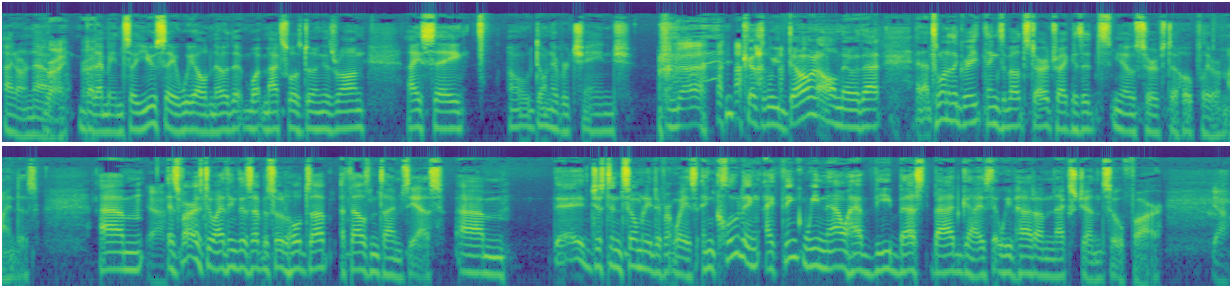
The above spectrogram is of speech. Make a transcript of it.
I don't know. Right, But right. I mean, so you say we all know that what Maxwell's doing is wrong. I say, oh, don't ever change. Because we don't all know that. And that's one of the great things about Star Trek is it's, you know, serves to hopefully remind us. Um, Yeah. As far as do I think this episode holds up? A thousand times yes. Um, eh, just in so many different ways, including I think we now have the best bad guys that we've had on next gen so far. Yeah.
